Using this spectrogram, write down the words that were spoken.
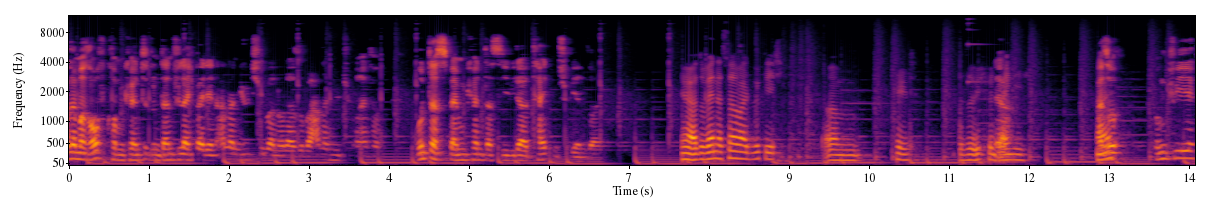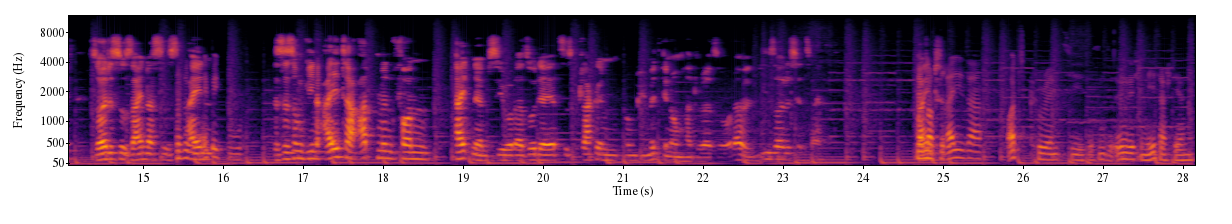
alle mal raufkommen könntet und dann vielleicht bei den anderen YouTubern oder so bei anderen YouTubern einfach runterspammen könnt, dass sie wieder Titan spielen sollen. Ja, also wenn der Server halt wirklich ähm, hält. Also ich finde Ja. eigentlich. Also nice. irgendwie sollte es so sein, dass es Das ein ein. Das ist irgendwie ein alter Admin von Titan MC oder so, der jetzt das Plugin irgendwie mitgenommen hat oder so, oder? Wie soll das jetzt sein? Ich habe noch drei dieser Odd Currencies. Das sind so irgendwelche Metasterne.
